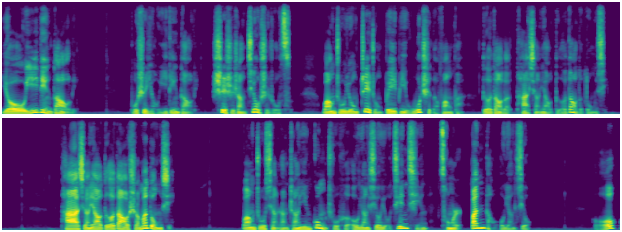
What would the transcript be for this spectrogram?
有一定道理，不是有一定道理，事实上就是如此。王珠用这种卑鄙无耻的方法，得到了他想要得到的东西。他想要得到什么东西？王珠想让张英供出和欧阳修有奸情，从而扳倒欧阳修。哦。”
